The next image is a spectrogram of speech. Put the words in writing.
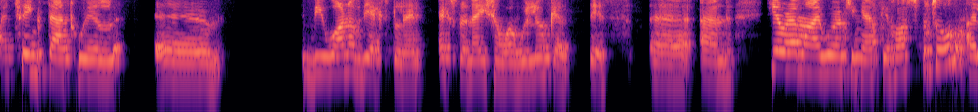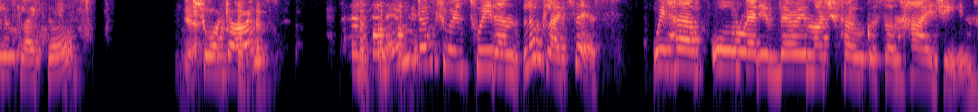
I think that will um, be one of the expla explanation when we look at this. Uh, and here am I working at the hospital. I look like this, yes. short arms. and, and every doctor in Sweden look like this. We have already very much focus on hygiene.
